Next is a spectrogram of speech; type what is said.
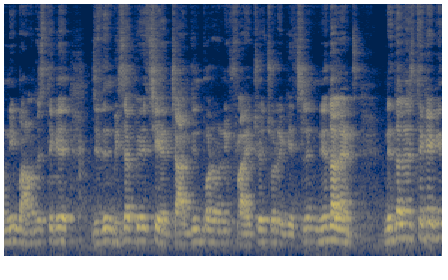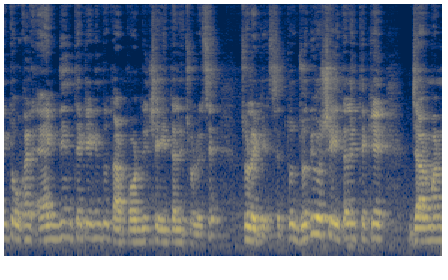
উনি বাংলাদেশ থেকে যেদিন ভিসা পেয়েছি, এর চার দিন পরে উনি ফ্লাইট হয়ে চলে গিয়েছিলেন নেদারল্যান্ডস নেদারল্যান্ডস থেকে কিন্তু ওখানে একদিন থেকে কিন্তু তারপর দিন সে ইতালি চলেছে চলে গিয়েছে। তো যদিও সে ইতালি থেকে জার্মান,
